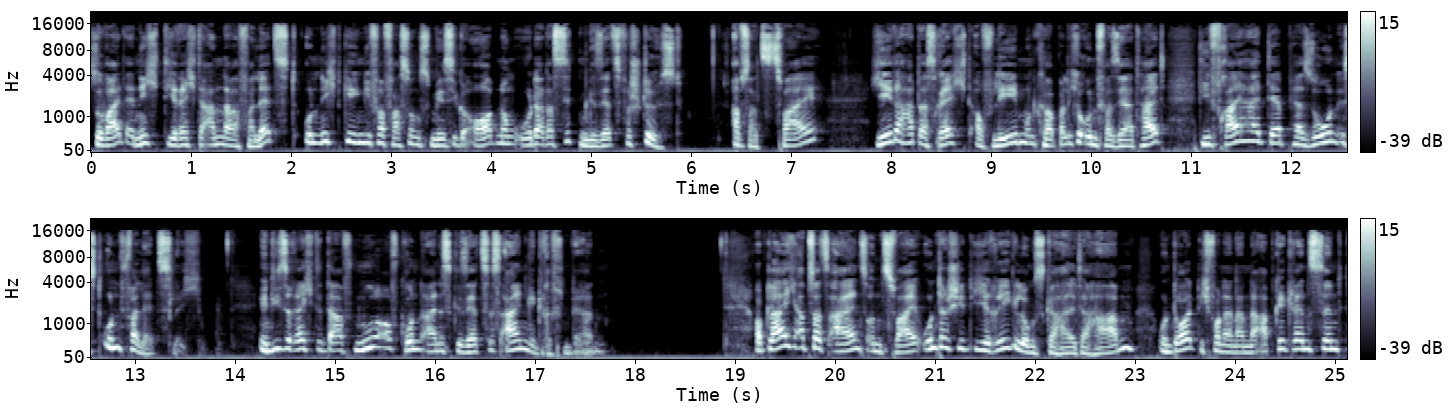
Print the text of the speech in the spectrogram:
soweit er nicht die Rechte anderer verletzt und nicht gegen die verfassungsmäßige Ordnung oder das Sittengesetz verstößt. Absatz 2 jeder hat das Recht auf Leben und körperliche Unversehrtheit. Die Freiheit der Person ist unverletzlich. In diese Rechte darf nur aufgrund eines Gesetzes eingegriffen werden. Obgleich Absatz 1 und 2 unterschiedliche Regelungsgehalte haben und deutlich voneinander abgegrenzt sind,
